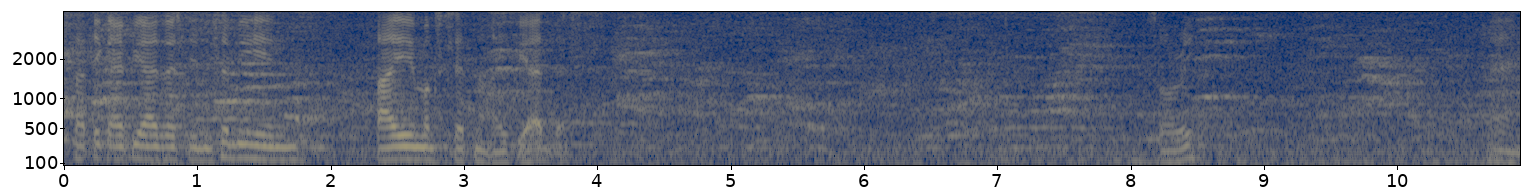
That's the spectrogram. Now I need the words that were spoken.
Static IP address, ibig sabihin, tayo yung magsaset ng IP address. Sorry. Ayan.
